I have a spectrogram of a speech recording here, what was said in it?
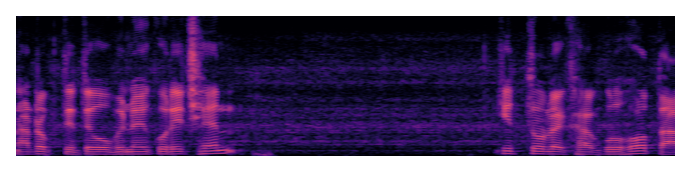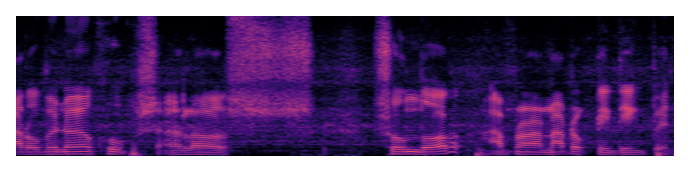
নাটকটিতে অভিনয় করেছেন চিত্রলেখা গ্রহ তার অভিনয়ও খুব সুন্দর। আপনারা নাটকটি দেখবেন।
